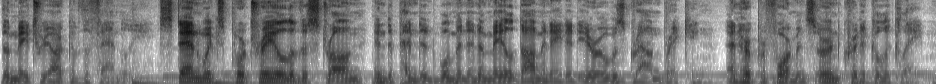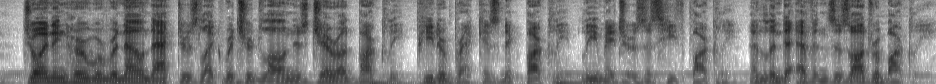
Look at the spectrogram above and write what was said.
the matriarch of the family. Stanwyck's portrayal of the strong, independent woman in a male dominated era was groundbreaking, and her performance earned critical acclaim. Joining her were renowned actors like Richard Long as Jarrod Barkley, Peter Breck as Nick Barkley, Lee Majors as Heath Barkley, and Linda Evans as Audra Barkley.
